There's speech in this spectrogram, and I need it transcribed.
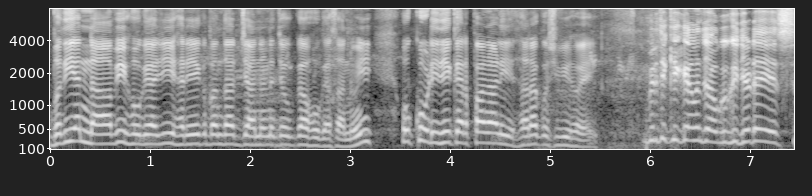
ਵਧੀਆ ਨਾਂ ਵੀ ਹੋ ਗਿਆ ਜੀ। ਹਰੇਕ ਬੰਦਾ ਜਾਣਨ ਜੋਗਾ ਹੋ ਗਿਆ ਸਾਨੂੰ ਜੀ ਉਹ ਘੋੜੀ ਦੀ ਕਿਰਪਾ ਨਾਲ ਹੀ ਹੈ ਸਾਰਾ ਕੁਝ ਵੀ ਹੋਇਆ ਜੀ। ਵੀਰ ਜੀ, ਕੀ ਕਹਿਣਾ ਚਾਹੋਗੇ ਕਿ ਜਿਹੜੇ ਇਸ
